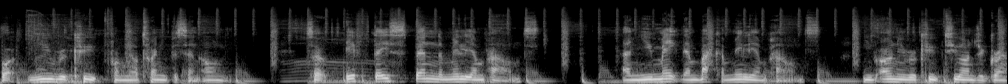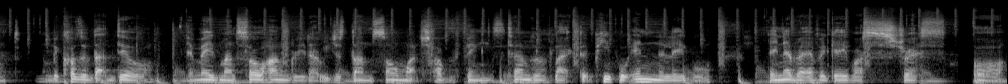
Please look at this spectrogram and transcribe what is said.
but you recoup from your 20% only. So if they spend a million pounds and you make them back a million pounds, you've only recouped 200 grand. And because of that deal, it made man so hungry that we just done so much other things. In terms of like the people in the label, they never ever gave us stress or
